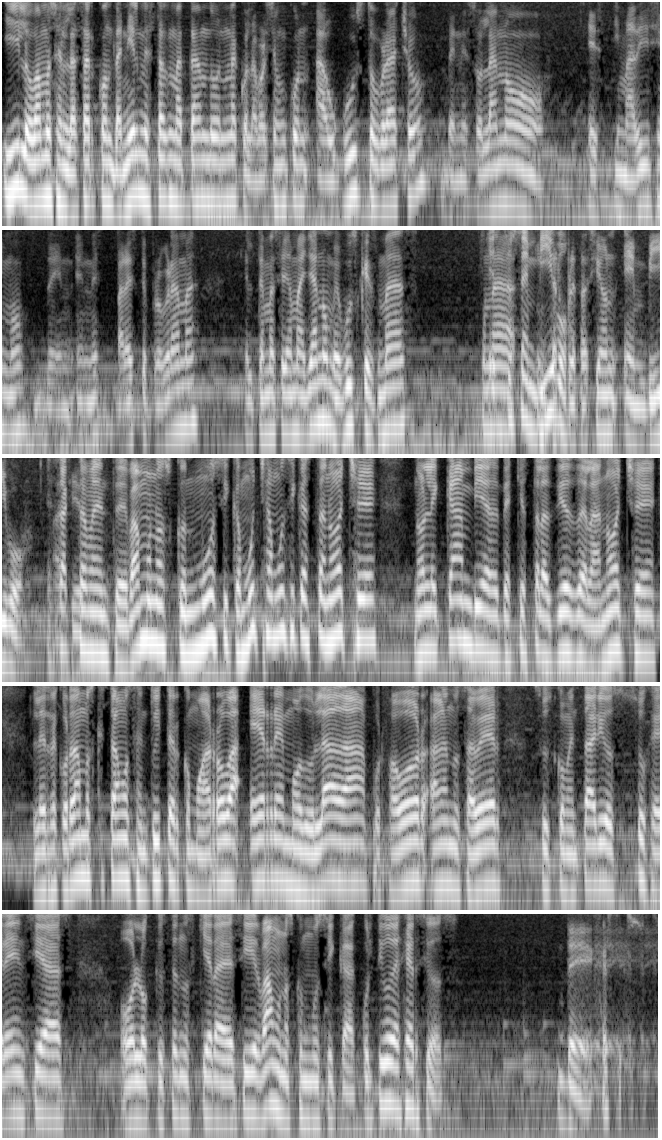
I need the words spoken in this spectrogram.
Y lo vamos a enlazar con Daniel Me Estás Matando en una colaboración con Augusto Bracho, venezolano estimadísimo de- en- este- para este programa. El tema se llama Ya no me busques más. Una Esto es en vivo. interpretación en vivo. Exactamente, vámonos con música, mucha música esta noche, no le cambia de aquí hasta las 10 de la noche. Les recordamos que estamos en Twitter como arroba R modulada, por favor háganos saber sus comentarios, sugerencias o lo que usted nos quiera decir. Vámonos con música, cultivo de ejercios. De ejercicios.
